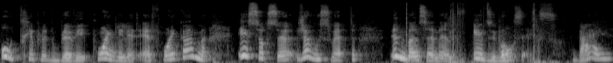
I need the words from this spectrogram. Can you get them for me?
au www.lilithf.com et sur ce, je vous souhaite une bonne semaine et du bon sexe. Bye!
